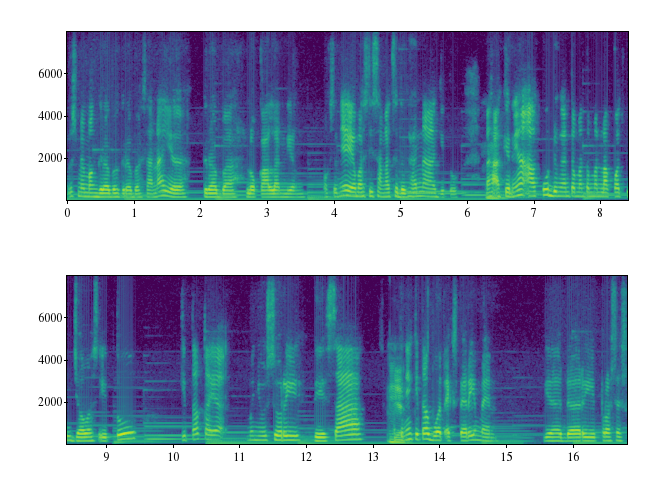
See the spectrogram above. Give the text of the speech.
terus memang gerabah-gerabah sana ya gerabah lokalan yang maksudnya ya masih sangat sederhana gitu nah Hmm. akhirnya aku dengan teman-teman lakwatku jawas itu kita kayak menyusuri desa Iya. akhirnya kita buat eksperimen ya dari proses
